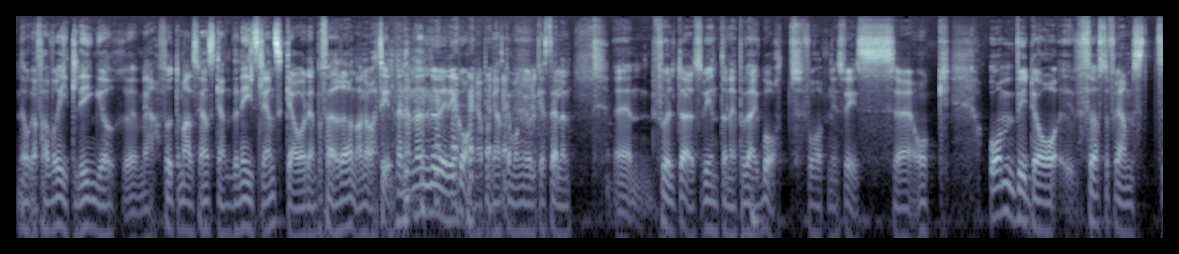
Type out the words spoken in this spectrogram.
några favoritligor, eh, ja, förutom allsvenskan, den isländska och den på Färöarna och några till. Men, men, nu är det igång här på ganska många olika ställen. Eh, fullt ös, vintern är på väg bort förhoppningsvis. Eh, och om vi då först och främst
